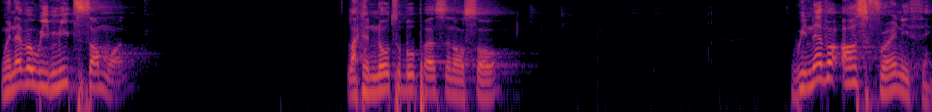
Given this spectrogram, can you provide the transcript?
Whenever we meet someone, like a notable person or so, we never ask for anything.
